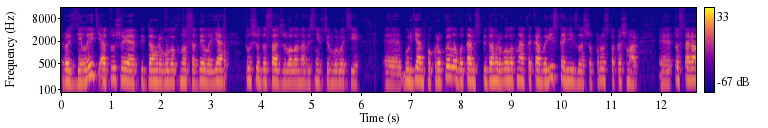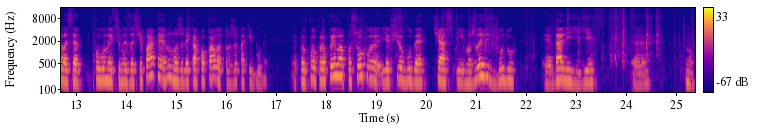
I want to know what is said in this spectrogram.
розділити. А ту, що я під агроволокно садила, я ту, що досаджувала навесні в цьому році, е, бур'ян покропила, бо там з-під агроволокна така берізка лізла, що просто кошмар. Е, то старалася полуницю не зачіпати. Ну, може, яка попала, то вже так і буде. Е, Покропила, посохло. Якщо буде час і можливість, буду далі її е, ну,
